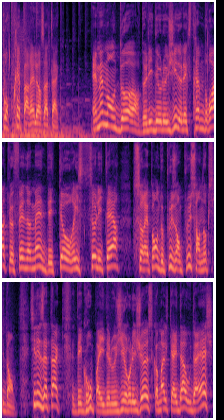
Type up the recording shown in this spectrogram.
pour préparer leurs attaques. Et même en dehors de l'idéologie de l'extrême droite, le phénomène des terroristes solitaires se répand de plus en plus en Occident. Si les attaques des groupes à idéologie religieuse comme Al-Qaïda ou Daesh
